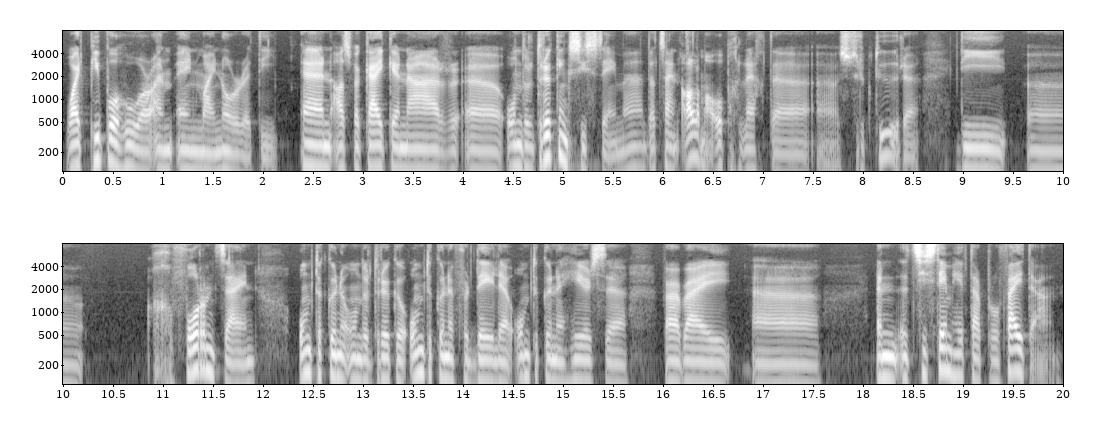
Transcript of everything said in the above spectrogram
white people who are a minority. En als we kijken naar uh, onderdrukkingssystemen, dat zijn allemaal opgelegde uh, structuren die uh, gevormd zijn om te kunnen onderdrukken, om te kunnen verdelen, om te kunnen heersen, waarbij en het systeem heeft daar profijt aan.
